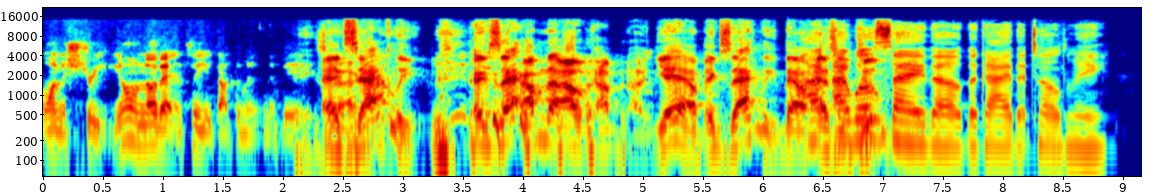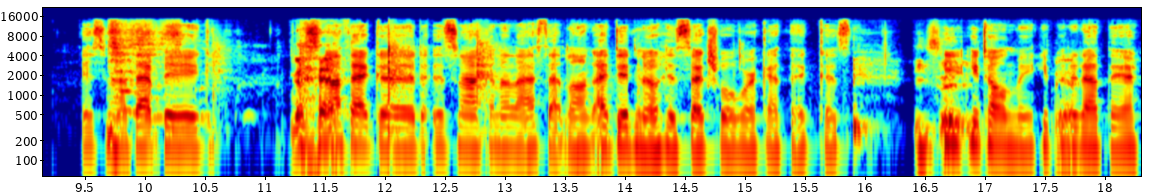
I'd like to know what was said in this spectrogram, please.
on the street. You don't know that until you got them in the bed. Exactly. exactly. I'm not. I'm, uh, I'm, I- yeah. Exactly. Now, I, as a I will dude, say though, the guy that told me it's not that big, it's not that good, it's not gonna last that long. I did know his sexual work ethic because He he, he told me he put it out there.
